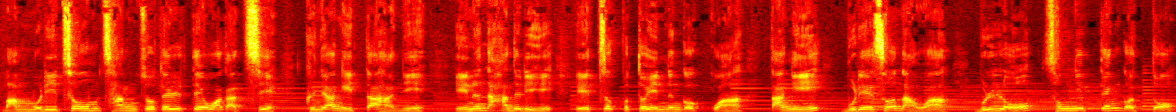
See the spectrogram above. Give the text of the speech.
만물이 처음 창조될 때와 같이 그냥 있다 하니 이는 하늘이 애적부터 있는 것과 땅이 물에서 나와 물로 성립된 것도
